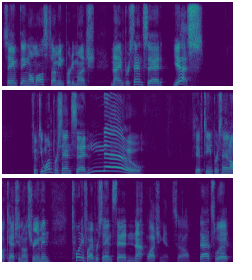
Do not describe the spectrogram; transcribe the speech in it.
same thing almost. I mean, pretty much. Nine percent said yes. Fifty-one percent said no. Fifteen percent I'll catch it on streaming. Twenty-five percent said not watching it. So that's what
